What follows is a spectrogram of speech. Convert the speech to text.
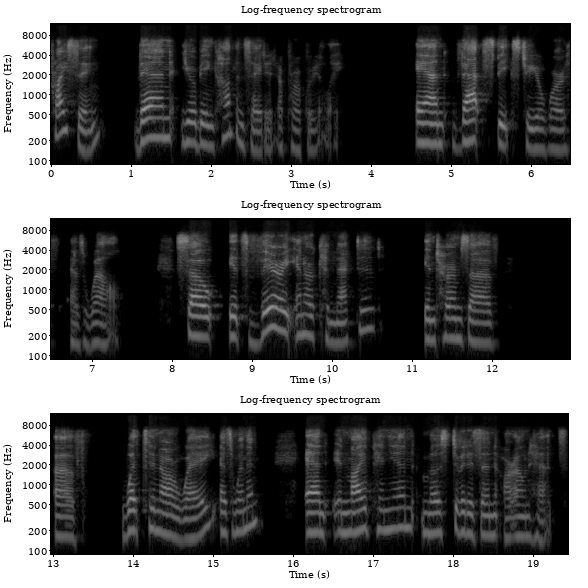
pricing, then you're being compensated appropriately. And that speaks to your worth as well. So it's very interconnected in terms of, of what's in our way as women. And in my opinion, most of it is in our own heads.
